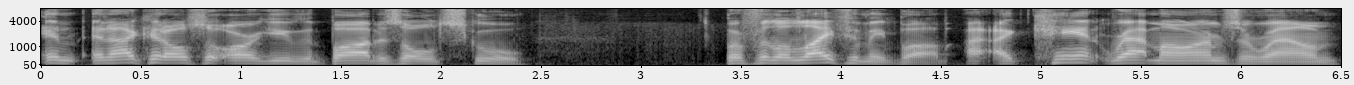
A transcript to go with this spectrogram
and, and I could also argue that Bob is old school, but for the life of me, Bob, I, I can't wrap my arms around.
